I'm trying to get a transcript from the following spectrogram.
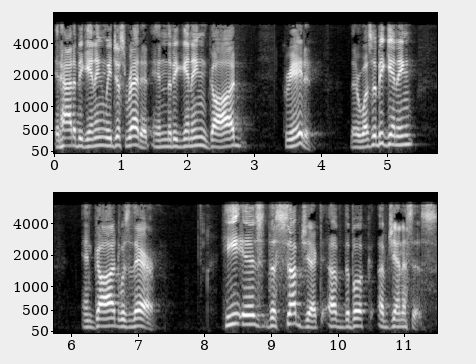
it had a beginning. We just read it. In the beginning, God created. There was a beginning, and God was there. He is the subject of the book of Genesis.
